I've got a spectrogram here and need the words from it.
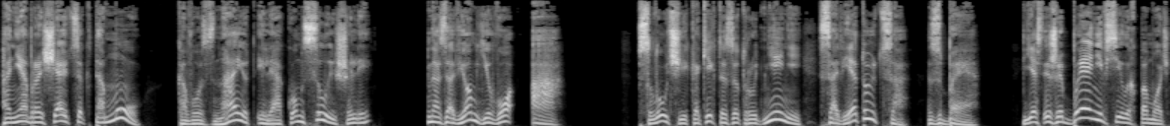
Они обращаются к тому, кого знают или о ком слышали. Назовем его А. в случае каких-то затруднений советуются с Б. Если же Б не в силах помочь,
